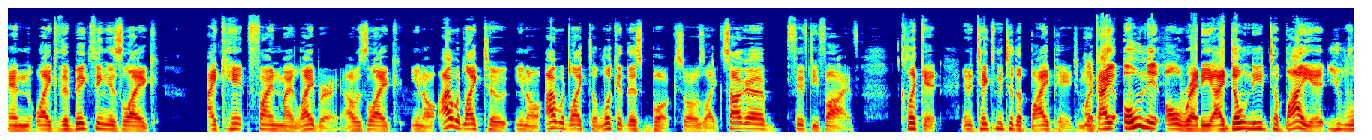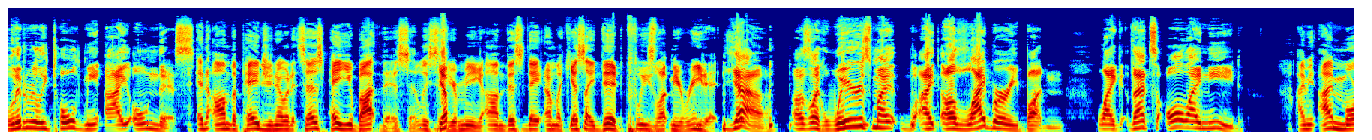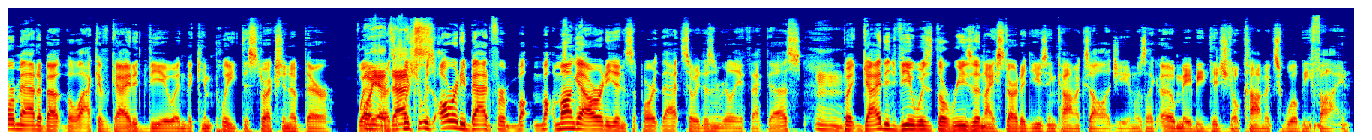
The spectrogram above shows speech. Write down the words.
and like the big thing is like I can't find my library. I was like, you know, I would like to, you know, I would like to look at this book. So I was like, Saga 55. Click it, and it takes me to the buy page. I'm Yep. like, I own it already. I don't need to buy it. You literally told me I own this. And on the page, you know what it says? Hey, you bought this, at least Yep. if you're me, on this date. I'm like, yes, I did. Please let me read it. Yeah. I was like, where's my I, a library button? Like, that's all I need. I mean, I'm more mad about the lack of guided view and the complete destruction of their web Oh, yeah, presence, which was already bad for ma- ma- manga. Already didn't support that, so it doesn't really affect us. Mhm. But guided view was the reason I started using Comixology and was like, oh, maybe digital comics will be fine.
